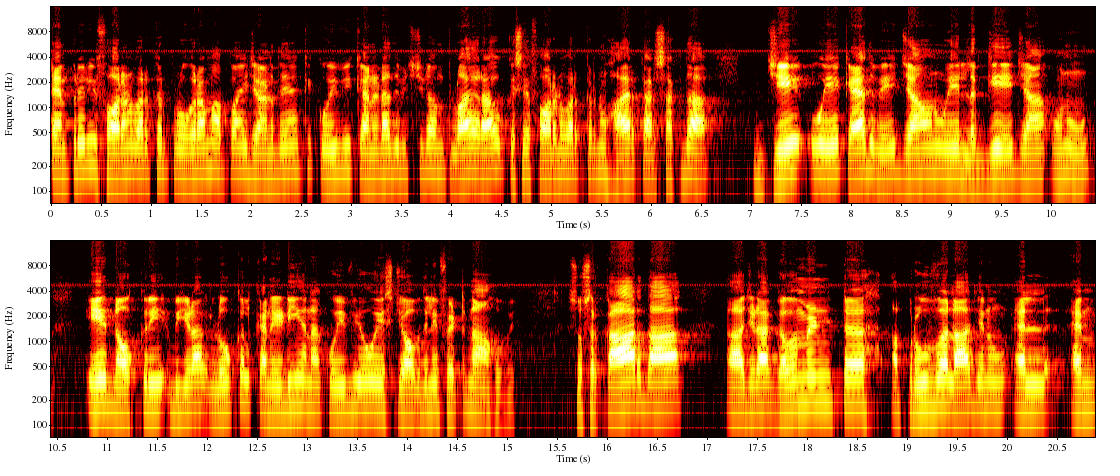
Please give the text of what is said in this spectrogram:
ਟੈਂਪਰੇਰੀ ਫੋਰਨ ਵਰਕਰ ਪ੍ਰੋਗਰਾਮ ਆਪਾਂ ਇਹ ਜਾਣਦੇ ਹਾਂ ਕਿ ਕੋਈ ਵੀ ਕੈਨੇਡਾ ਦੇ ਵਿੱਚ ਜਿਹੜਾ EMPLOYER ਆ, ਉਹ ਕਿਸੇ ਫੋਰਨ ਵਰਕਰ ਨੂੰ ਹਾਇਰ ਕਰ ਸਕਦਾ, ਜੇ ਉਹ ਇਹ ਕਹਿ ਦੇਵੇ ਜਾਂ ਉਹਨੂੰ ਇਹ ਲੱਗੇ ਜਾਂ ਉਹਨੂੰ ਇਹ ਨੌਕਰੀ, ਵੀ ਜਿਹੜਾ ਲੋਕਲ ਕੈਨੇਡੀਅਨ ਆ, ਕੋਈ ਵੀ ਉਹ ਇਸ ਜੌਬ ਦੇ ਲਈ ਫਿੱਟ ਨਾ ਹੋਵੇ। ਸੋ ਸਰਕਾਰ ਦਾ ਜਿਹੜਾ ਗਵਰਨਮੈਂਟ ਅਪਰੂਵਲ ਆ, ਜਿਹਨੂੰ ਐਲ ਐਮ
